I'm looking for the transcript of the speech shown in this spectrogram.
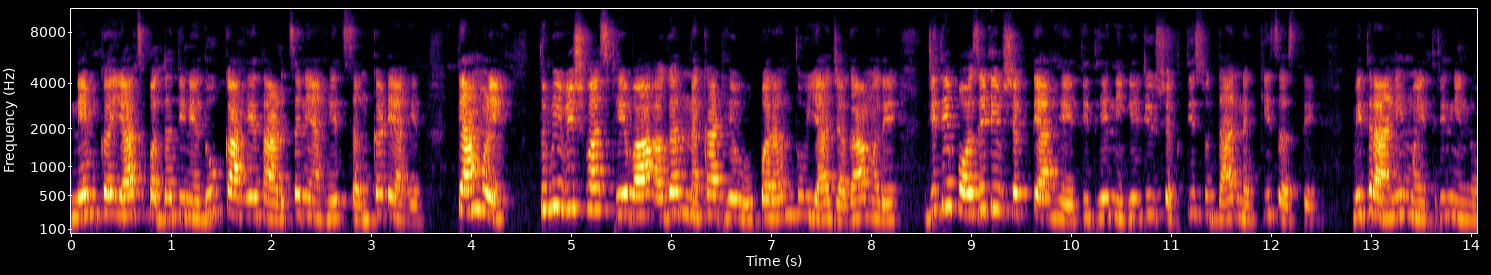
नेमकं याच पद्धतीने दुःख आहेत अडचणी आहेत संकटे आहेत त्यामुळे तुम्ही विश्वास ठेवा अगर नका ठेवू परंतु या जगामध्ये जिथे पॉझिटिव्ह शक्ती आहे तिथे निगेटिव्ह शक्ती सुद्धा नक्कीच असते. मित्र आणि मैत्रिणींनो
